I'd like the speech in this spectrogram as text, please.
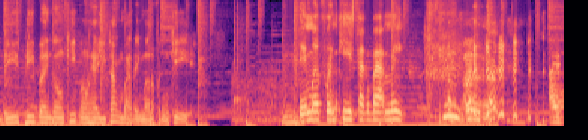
These people ain't gonna keep on how you talking about they motherfucking kids. They motherfucking kids talk about me. Nice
